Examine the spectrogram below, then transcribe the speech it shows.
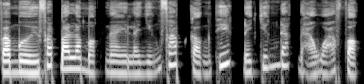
và 10 pháp ba la mật này là những pháp cần thiết để chứng đắc đạo quả Phật.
